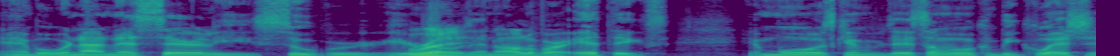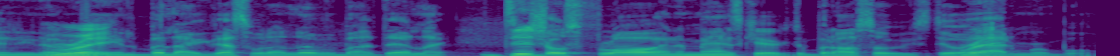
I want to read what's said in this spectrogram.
and but we're not necessarily superheroes. Right. And all of our ethics and morals can they, some of them can be questioned. You know, what I Right. mean? But like that's what I love about that. Like Did- it shows flaw in a man's character, but also he's still Right. admirable.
